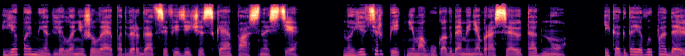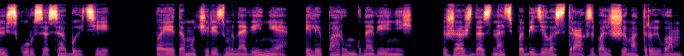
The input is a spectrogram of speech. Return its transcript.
Я помедлила, не желая подвергаться физической опасности. Но я терпеть не могу, когда меня бросают одну, и когда я выпадаю из курса событий. Поэтому через мгновение или пару мгновений жажда знать победила страх с большим отрывом.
